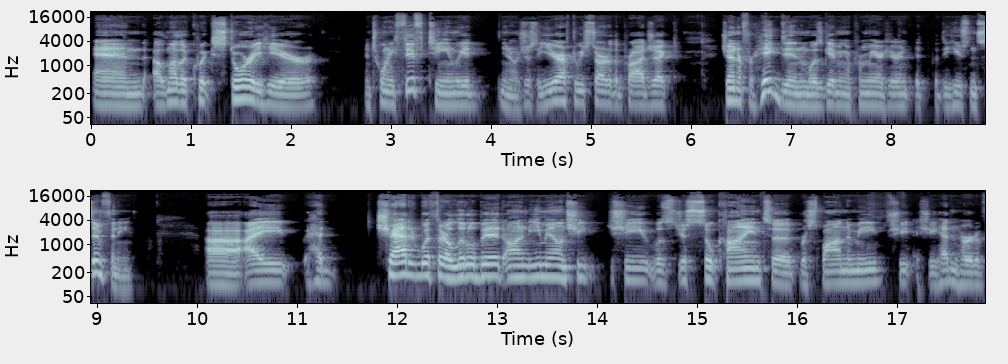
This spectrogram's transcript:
And another quick story here. In 2015, we had, you know, just a year after we started the project, Jennifer Higdon was giving a premiere here in, with the Houston Symphony. Uh, I had chatted with her a little bit on an email, and she she was just so kind to respond to me. She she hadn't heard of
